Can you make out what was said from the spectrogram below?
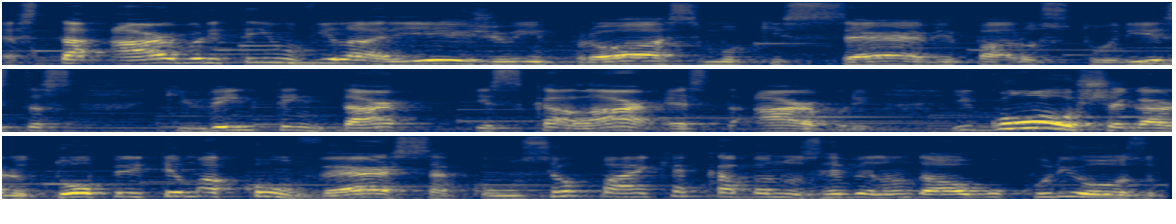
Esta árvore tem um vilarejo bem próximo que serve para os turistas que vêm tentar escalar esta árvore. E Gon ao chegar no topo ele tem uma conversa com seu pai que acaba nos revelando algo curioso.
